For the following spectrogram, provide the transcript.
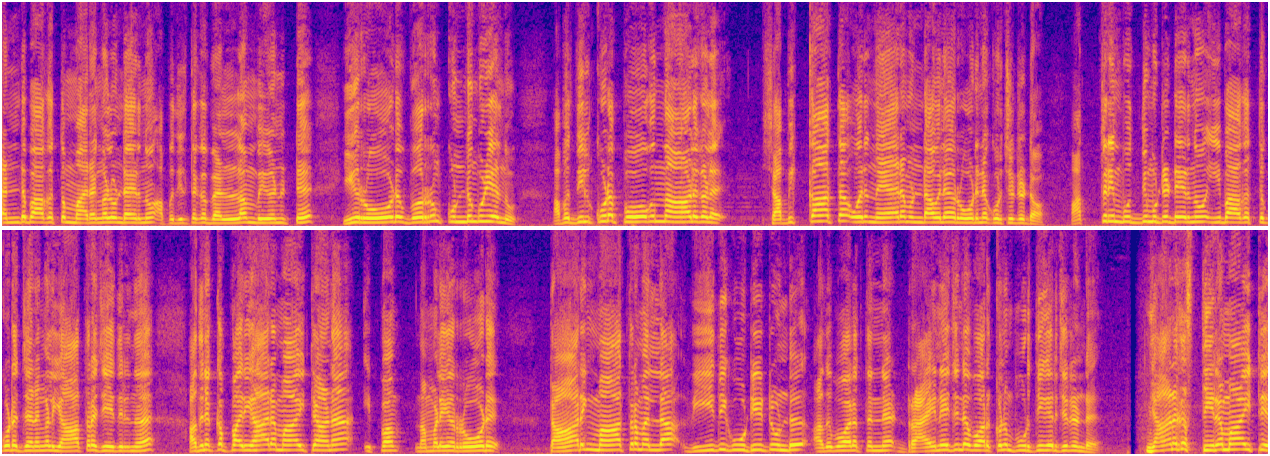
രണ്ട് ഭാഗത്തും മരങ്ങളുണ്ടായിരുന്നു. അപ്പോൾ ഇതിലത്തൊക്കെ വെള്ളം വീണിട്ട് ഈ റോഡ് വെറും കുണ്ടും കുഴിയായിരുന്നു. അപ്പോൾ ഇതിൽ കൂടെ പോകുന്ന ആളുകൾ ശപിക്കാത്ത ഒരു നേരം ഉണ്ടാവില്ല റോഡിനെ കുറിച്ചിട്ട് കേട്ടോ. അത്രയും ബുദ്ധിമുട്ടിട്ടായിരുന്നു ഈ ഭാഗത്ത് കൂടെ ജനങ്ങൾ യാത്ര ചെയ്തിരുന്നത്. അതിനൊക്കെ പരിഹാരമായിട്ടാണ് ഇപ്പം നമ്മൾ ഈ റോഡ് ടാറിങ് മാത്രമല്ല വീതി കൂട്ടിയിട്ടുണ്ട്. അതുപോലെ തന്നെ ഡ്രൈനേജിന്റെ വർക്കുകളും പൂർത്തീകരിച്ചിട്ടുണ്ട്. ഞാനൊക്കെ സ്ഥിരമായിട്ട്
